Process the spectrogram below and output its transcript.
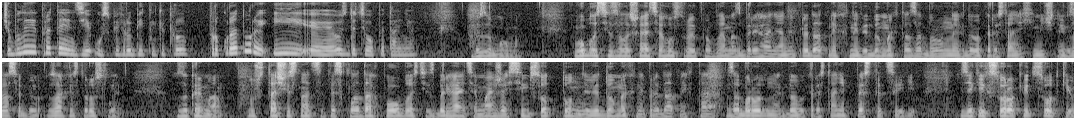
Чи були претензії у співробітників про- прокуратури? І е, ось до цього питання. Безумовно. В області залишається гострою проблема зберігання непридатних, невідомих та заборонених до використання хімічних засобів захисту рослин. Зокрема, у 116 складах по області зберігається майже 700 тонн невідомих, непридатних та заборонених до використання пестицидів, з яких 40%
